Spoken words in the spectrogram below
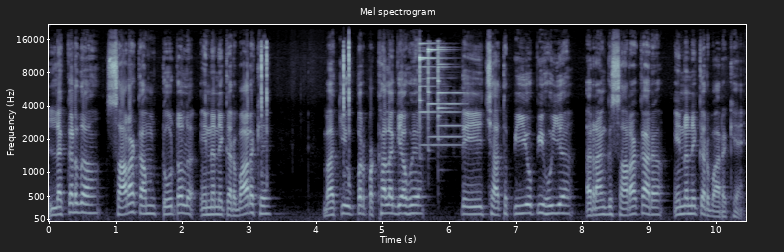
ਲੱਕੜ ਦਾ ਸਾਰਾ ਕੰਮ ਟੋਟਲ ਇਹਨਾਂ ਨੇ ਕਰਵਾ ਰੱਖਿਆ। ਬਾਕੀ ਉੱਪਰ ਪੱਖਾ ਲੱਗਿਆ ਹੋਇਆ ਹੈ ਤੇ ਛੱਤ ਪੀਓਪੀ ਹੋਈ ਆ, ਰੰਗ ਸਾਰਾ ਘਰ ਇਹਨਾਂ ਨੇ ਕਰਵਾ ਰੱਖਿਆ ਹੈ।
